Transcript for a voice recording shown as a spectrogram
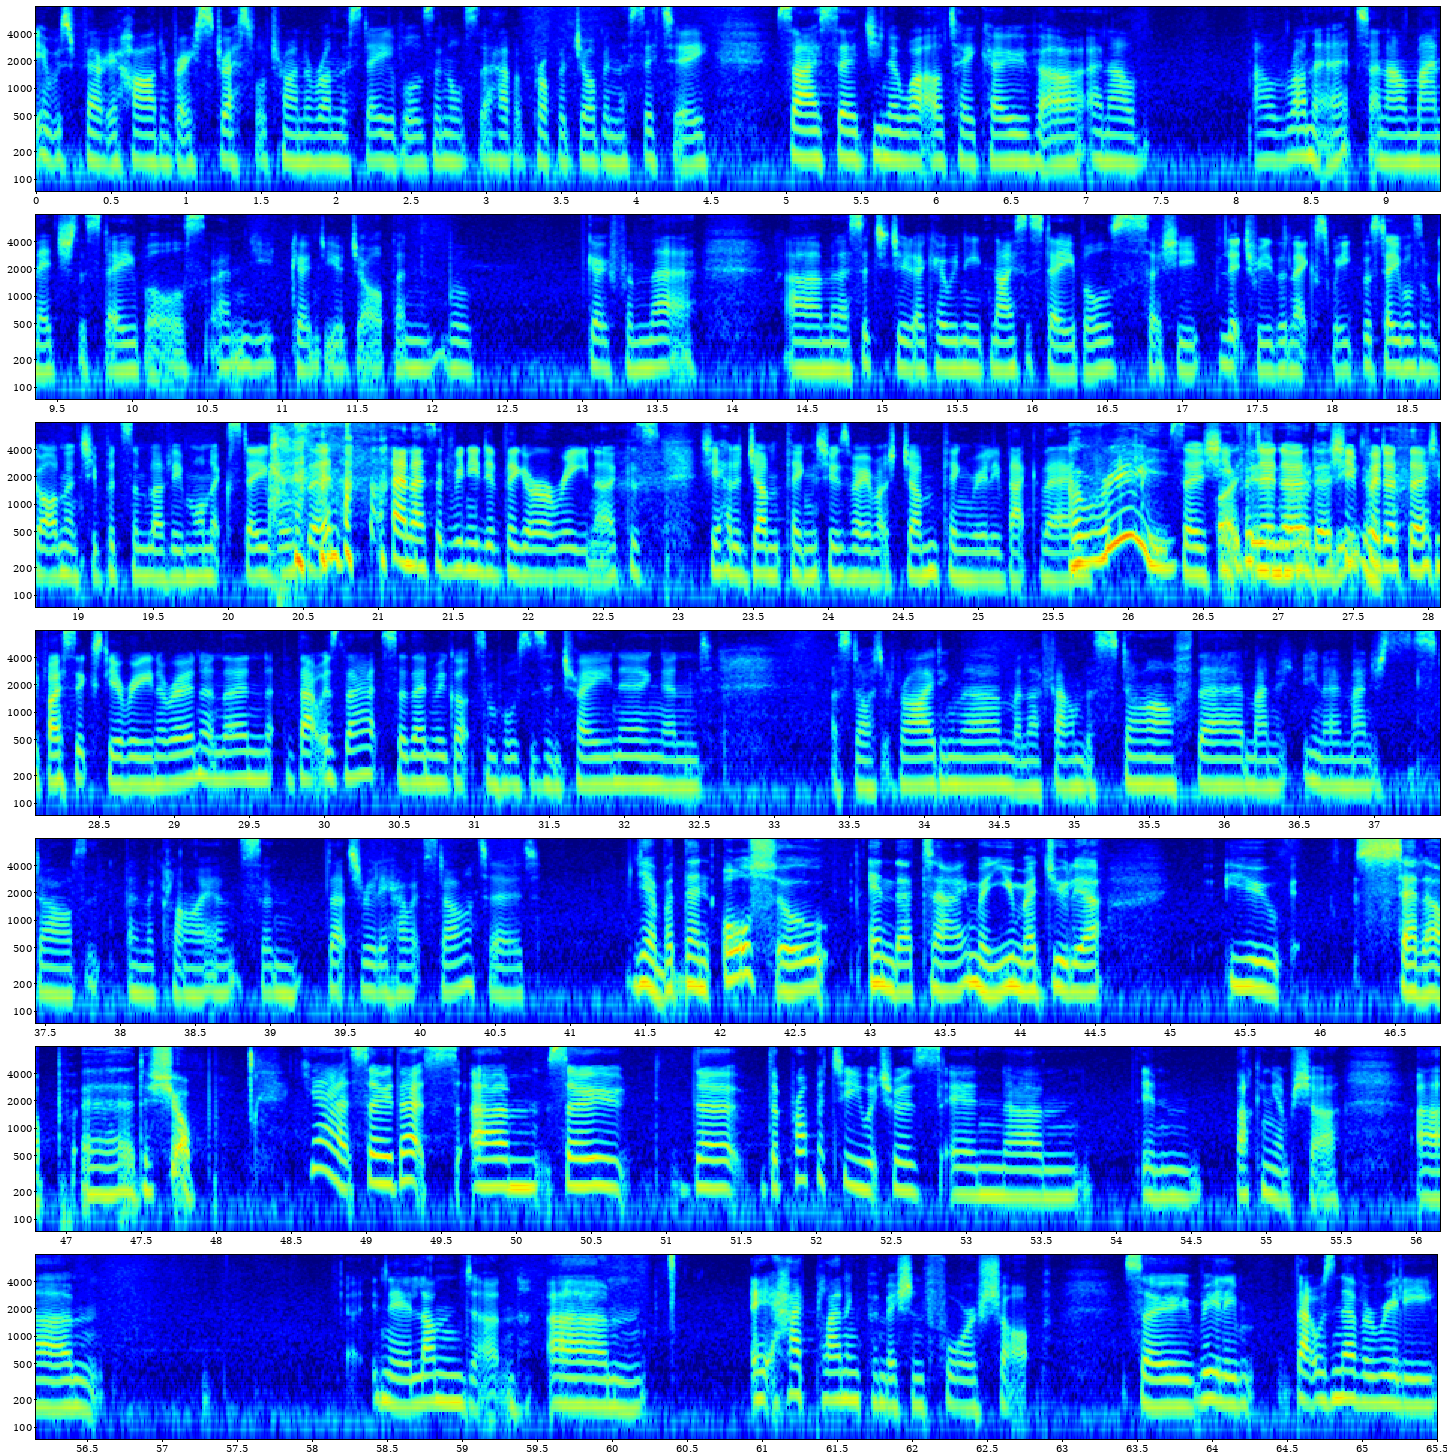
it was very hard and very stressful trying to run the stables and also have a proper job in the city. So I said, you know what, I'll take over and I'll I'll run it and I'll manage the stables and you go and do your job and we'll go from there. Um, and I said to Julie, okay, we need nicer stables. So she literally the next week, the stables have gone and she put some lovely Monarch stables in. and I said, we need a bigger arena because she had a jumping, she was very much jumping really back then. oh, really? So she I put in a she either. put a 30 by 60 arena in, and then that was that. So then we got some horses in training, and I started riding them, and I found the staff there, managed you know managed the staff and the clients, and that's really how it started. Yeah, but then also in that time when you met Julia, you set up uh, the shop. Yeah, so that's um, so the the property which was in um, in Buckinghamshire, um, near London, um, it had planning permission for a shop. So really, that was never really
